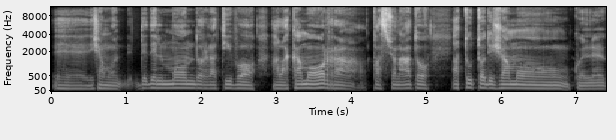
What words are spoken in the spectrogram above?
eh, diciamo de- del mondo relativo alla camorra, appassionato a tutto diciamo quel,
